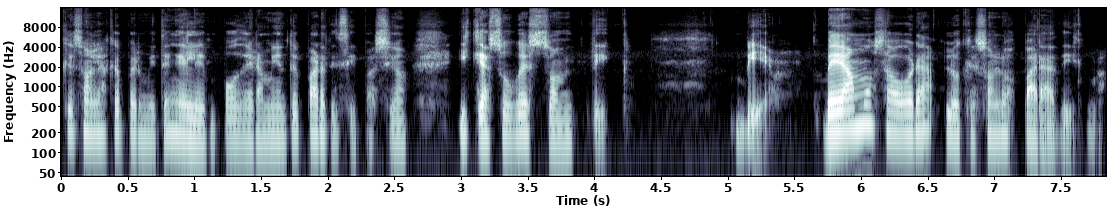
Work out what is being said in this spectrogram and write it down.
que son las que permiten el empoderamiento y participación, y que a su vez son TIC. Bien, veamos ahora lo que son los paradigmas.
